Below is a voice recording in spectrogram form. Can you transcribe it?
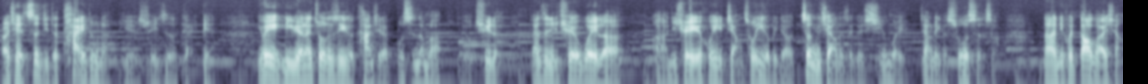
而且自己的态度呢也随之改变，因为你原来做的是一个看起来不是那么有趣的，但是你却为了啊，你却会讲出一个比较正向的这个行为这样的一个说辞的时候，那你会倒过来想，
